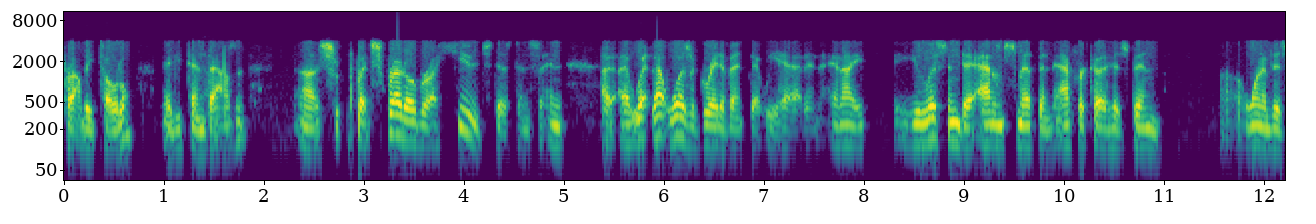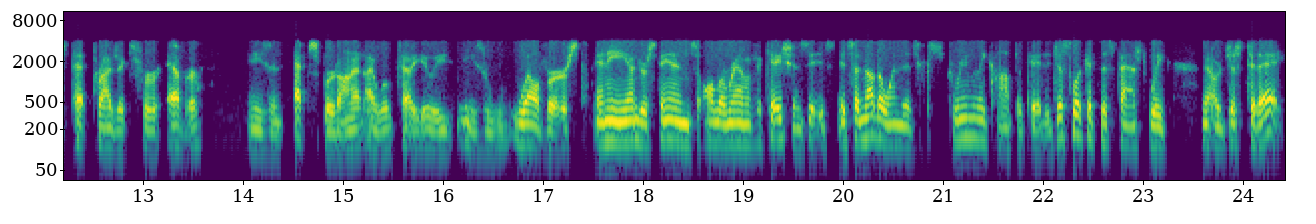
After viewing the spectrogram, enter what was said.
probably total, maybe 10,000, uh, but spread over a huge distance. And I, I, that was a great event that we had. And, and I, you listen to Adam Smith, and Africa has been uh, one of his pet projects forever. He's an expert on it, I will tell you. He, he's well versed and he understands all the ramifications. It's, it's another one that's extremely complicated. Just look at this past week, or just today.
